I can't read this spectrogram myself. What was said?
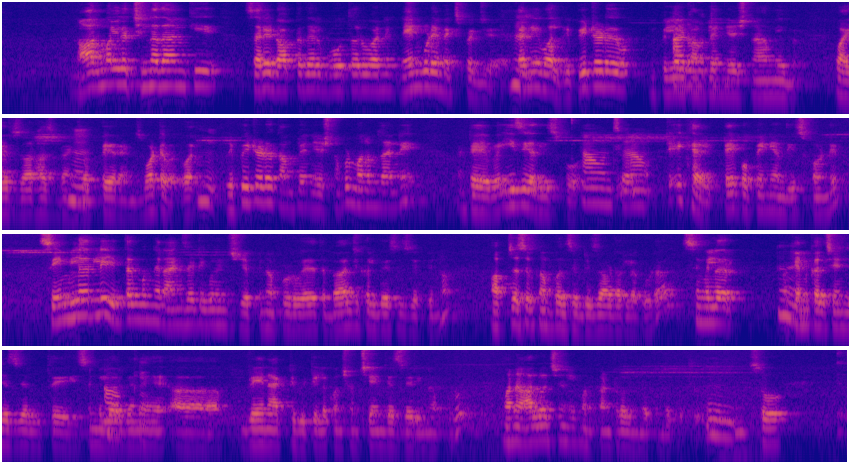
నార్మల్గా చిన్నదానికి సరే డాక్టర్ దగ్గరికి పోతారు అని నేను కూడా ఏం ఎక్స్పెక్ట్ చేయాలి కానీ వాళ్ళు రిపీటెడ్ పిల్లలు. కంప్లైంట్ చేసిన మీ wives or husbands or parents whatever Hmm. Repeated complaint చేసినప్పుడు మనం దాన్ని అంటే ఈజీగా తీసుకో టేక్ హెల్ప్ టేక్ ఒపీనియన్ తీసుకోండి. సిమిలర్లీ ఇంతకుముందు నేను యాంగ్జైటీ గురించి చెప్పినప్పుడు ఏదైతే బయాలజికల్ బేసిస్ చెప్పినో అబ్సెసివ్ కంపల్సివ్ డిజార్డర్లో కూడా సిమిలర్. కెమికల్ చేంజెస్ జరుగుతాయి. సిమిలర్ గానే బ్రెయిన్ యాక్టివిటీలో కొంచెం చేంజెస్ జరిగినప్పుడు మన ఆలోచనలు మన కంట్రోల్ ఉండకుండా పోతుంది Hmm.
